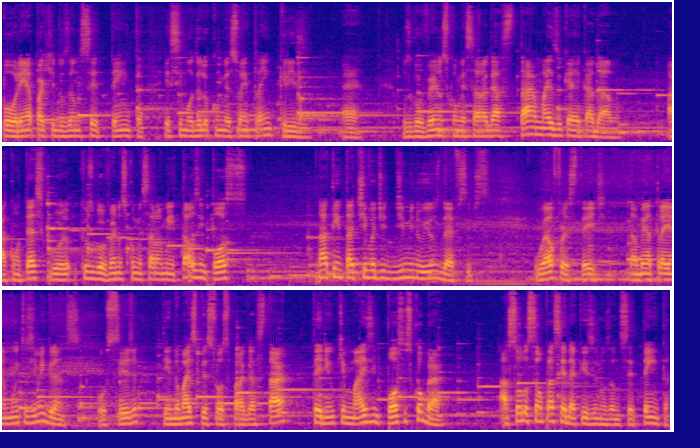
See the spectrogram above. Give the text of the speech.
Porém, a partir dos anos 70, esse modelo começou a entrar em crise. É, os governos começaram a gastar mais do que arrecadavam. Acontece que os governos começaram a aumentar os impostos na tentativa de diminuir os déficits. O welfare state também atraía muitos imigrantes, ou seja, tendo mais pessoas para gastar, teriam que mais impostos cobrar. A solução para sair da crise nos anos 70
